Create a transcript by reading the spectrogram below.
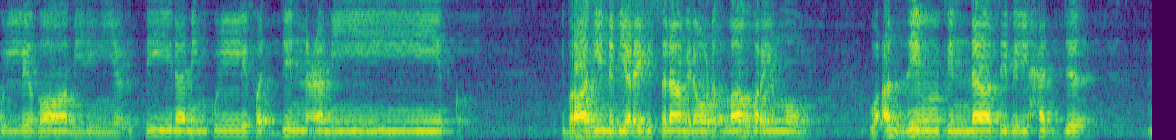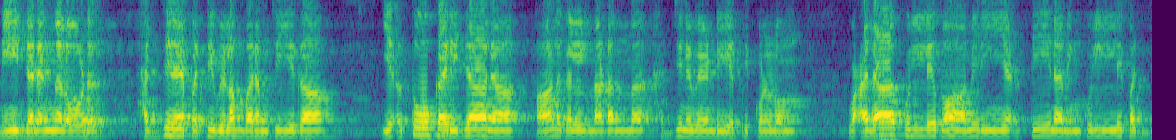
كل ضامر يأتين من كل فج عميق ഇബ്രാഹിം നബി അലൈഹിസ്സലാമിനോട് അള്ളാഹു പറയുന്നു വഅദ്ദിൻ ഫിന്നാസി ബിൽ ഹജ്ജ് നീ ജനങ്ങളോട് ഹജ്ജിനെ പറ്റി വിളംബരം ചെയ്യുക യഅ്തൂക റിജാല ആളുകൾ നടന്ന് ഹജ്ജിന് വേണ്ടി എത്തിക്കൊള്ളും വഅലാ കുല്ലി ضامر يأتين من كل فج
